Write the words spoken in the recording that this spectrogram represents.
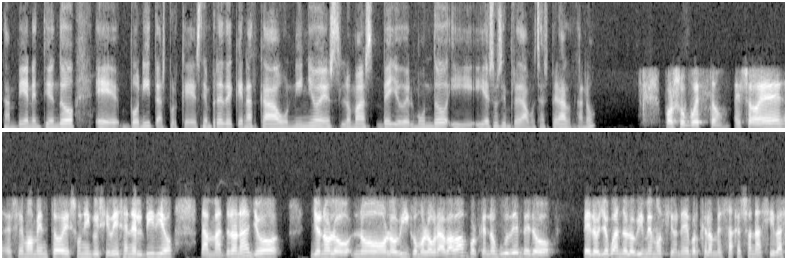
también entiendo eh, bonitas, porque siempre de que nazca un niño es lo más bello del mundo y, eso siempre da mucha esperanza, ¿no? Por supuesto, eso es, ese momento es único y si veis en el vídeo las matronas, yo yo no lo no lo vi como lo grababan porque no pude, pero pero yo cuando lo vi me emocioné porque los mensajes son así, vas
